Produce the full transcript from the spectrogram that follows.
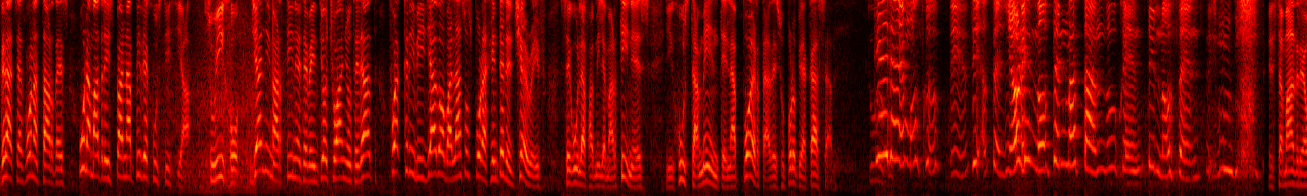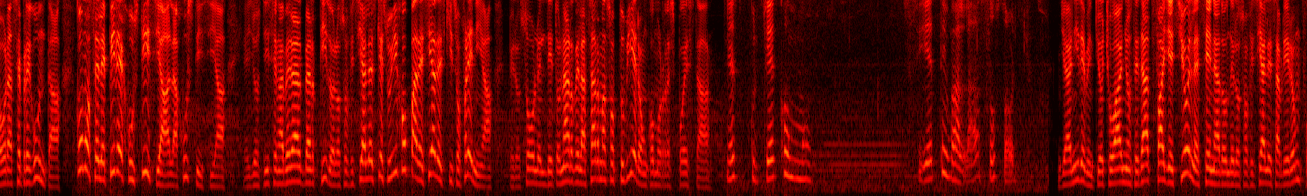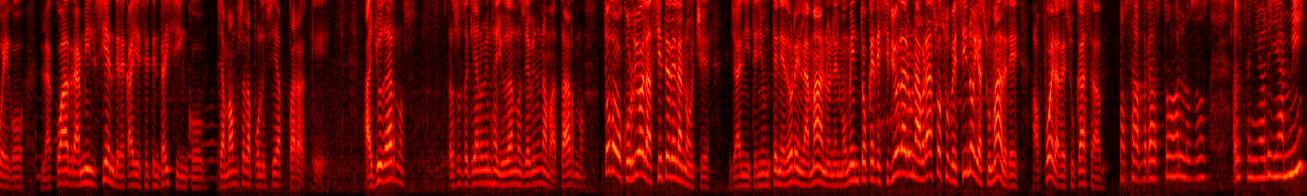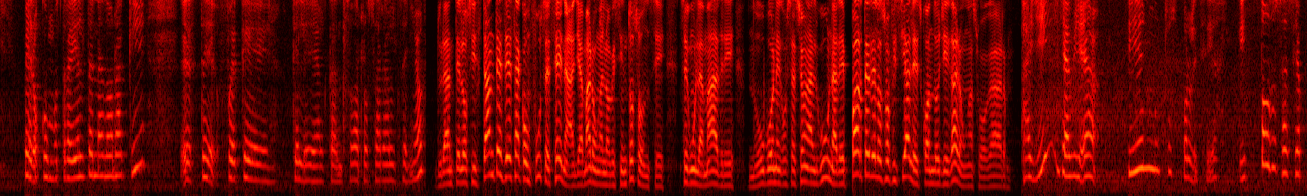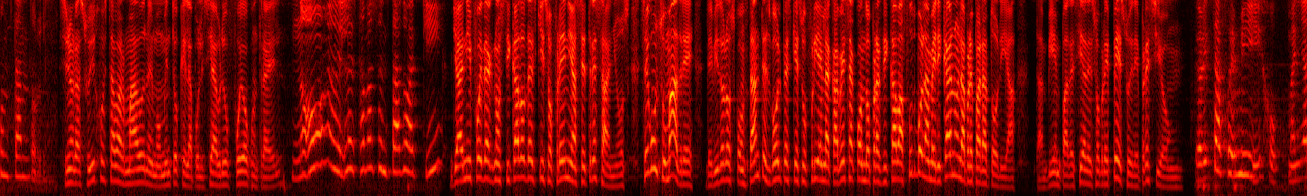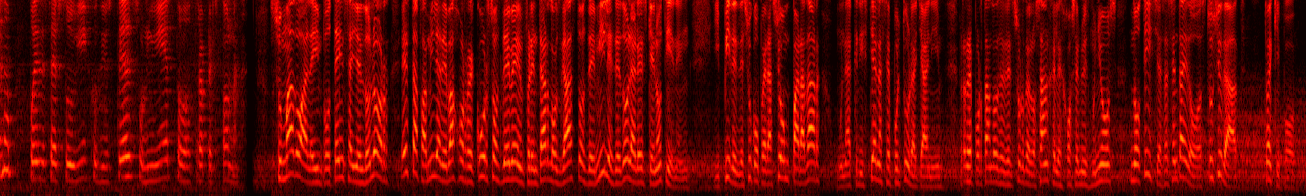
Gracias, buenas tardes. Una madre hispana pide justicia. Su hijo, Gianni Martínez, de 28 años de edad, fue acribillado a balazos por agentes del sheriff, según la familia Martínez, injustamente en la puerta de su propia casa. Queremos justicia, señores, no estén matando gente inocente. Esta madre ahora se pregunta, ¿cómo se le pide justicia a la justicia? Ellos dicen haber advertido a los oficiales que su hijo padecía de esquizofrenia, pero solo el detonar de las armas obtuvieron como respuesta. Escuché como siete balazos, ocho. Yanni, de 28 años de edad, falleció en la escena donde los oficiales abrieron fuego, la cuadra 1100 de la calle 75. Llamamos a la policía para que ayudarnos. Resulta que ya no vienen a ayudarnos, ya vienen a matarnos. Todo ocurrió a las 7 de la noche. Yanni tenía un tenedor en la mano en el momento que decidió dar un abrazo a su vecino y a su madre, afuera de su casa. Nos abrazó a los dos, al señor y a mí, pero como traía el tenedor aquí, este, fue que que le alcanzó a rozar al señor. Durante los instantes de esa confusa escena llamaron al 911. Según la madre, no hubo negociación alguna de parte de los oficiales cuando llegaron a su hogar. Allí ya había bien muchos policías y todos así apuntándole. Señora, ¿su hijo estaba armado en el momento que la policía abrió fuego contra él? No, él estaba sentado aquí. Yanni fue diagnosticado de esquizofrenia hace tres años, según su madre, debido a los constantes golpes que sufría en la cabeza cuando practicaba fútbol americano en la preparatoria. También padecía de sobrepeso y depresión. Y ahorita fue mi hijo, mañana puede ser su hijo, de usted, su nieto, otra persona. Sumado a la impotencia y el dolor, esta familia de bajos recursos debe enfrentar los gastos de miles de dólares que no tienen y piden de su cooperación para dar una cristiana sepultura a Yanni. Reportando desde el sur de Los Ángeles, José Luis Muñoz, Noticias 62, tu ciudad, tu equipo.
